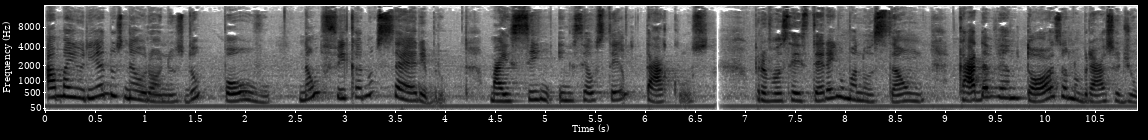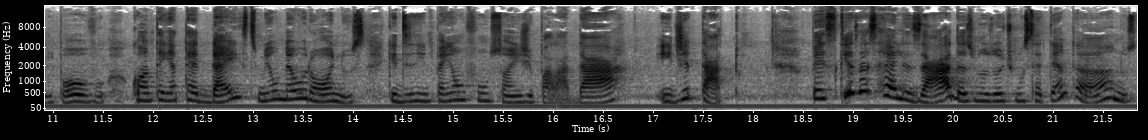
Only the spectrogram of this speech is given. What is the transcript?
a maioria dos neurônios do polvo não fica no cérebro, mas sim em seus tentáculos. Para vocês terem uma noção, cada ventosa no braço de um polvo contém até 10 mil neurônios que desempenham funções de paladar e de tato. Pesquisas realizadas nos últimos 70 anos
